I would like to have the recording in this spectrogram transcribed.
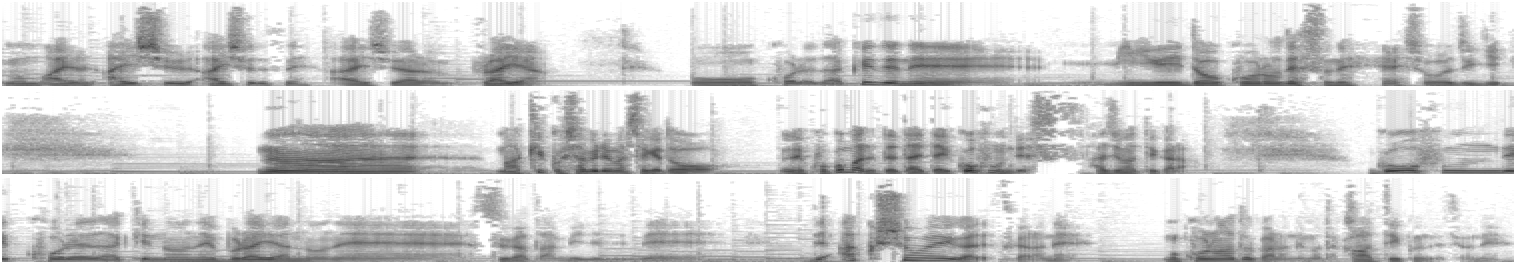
い、もう愛哀愁、哀愁ですね。哀愁あるブライアン。もうこれだけでね、見どころですね、正直。うん、まあ結構喋りましたけど、ここまででだいたい5分です。始まってから。5分でこれだけのね、ブライアンのね、姿見れてね、で、アクション映画ですからね、もうこの後からね、また変わっていくんですよね。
